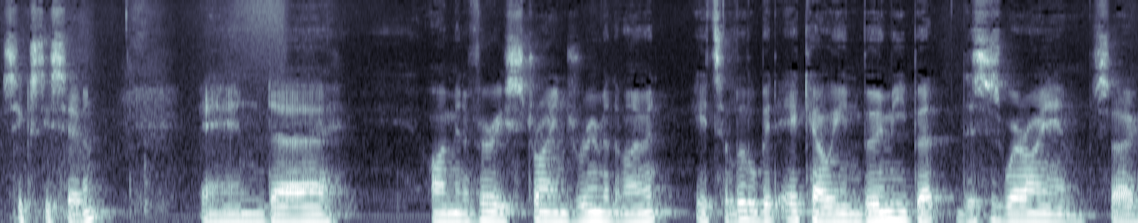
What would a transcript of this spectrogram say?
67, and uh, I'm in a very strange room at the moment. It's a little bit echoey and boomy, but this is where I am. So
